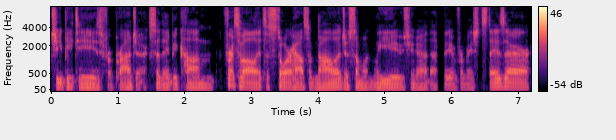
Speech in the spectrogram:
GPTs for projects. So they become, first of all, it's a storehouse of knowledge. If someone leaves, you know, that the information stays there.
